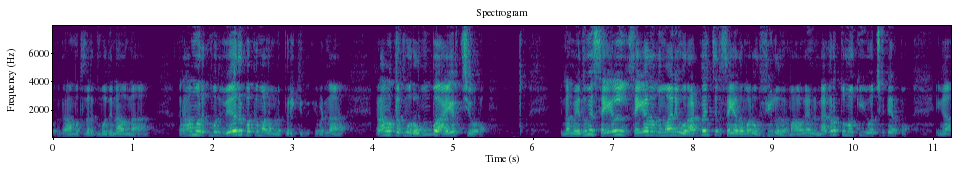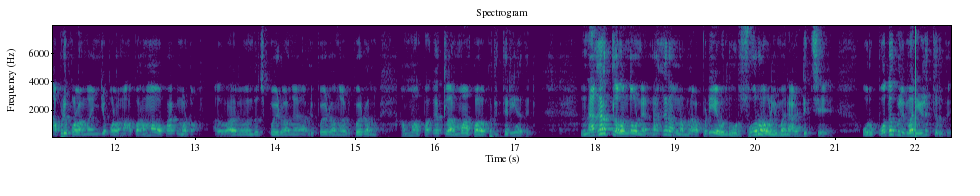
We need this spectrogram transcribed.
ஒரு கிராமத்தில் இருக்கும்போது என்ன ஆகும்னா கிராமம் இருக்கும்போது வேறு பக்கமாக நம்மளை பிரிக்குது. எப்படின்னா கிராமத்தில் இருக்கும்போது ரொம்ப அயற்சி வரும். நம்ம எதுவுமே செயல் செய்யாதது மாதிரி ஒரு அட்வென்ச்சர் செய்யாத மாதிரி ஒரு ஃபீல் வந்துடும் அவங்க என்ன நகரத்தை நோக்கி யோசிச்சுக்கிட்டே இருப்போம். இங்கே அப்படி போகலாமா இங்கே போகலாமா அப்போ அம்மாவை பார்க்க மாட்டோம். அது வர வந்து போயிடுவாங்க அப்படி போயிடுவாங்க அப்படி போயிடுவாங்க. அம்மா பக்கத்தில் அம்மா அப்பாவை பற்றி தெரியாது. நகரத்தில் வந்த உடனே நகரம் நம்மளை அப்படியே வந்து ஒரு சூறாவளி மாதிரி அடித்து ஒரு புதக்குழி மாதிரி இழுத்துருது.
